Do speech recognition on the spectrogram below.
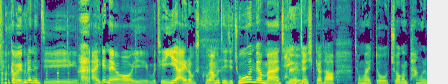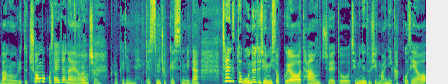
그러니까 왜 그랬는지 아, 알겠네요. 이 뭐 제2의 아이러브 스쿨 아무튼 이제 좋은 면만 잘 네. 발전시켜서 정말 또 추억은 방울방울 우리 또 추억 먹고 살잖아요. 그렇죠. 그렇게 좀 됐으면 좋겠습니다. 트렌드톡 오늘도 재밌었고요. 다음 주에도 재밌는 소식 많이 갖고 오세요.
